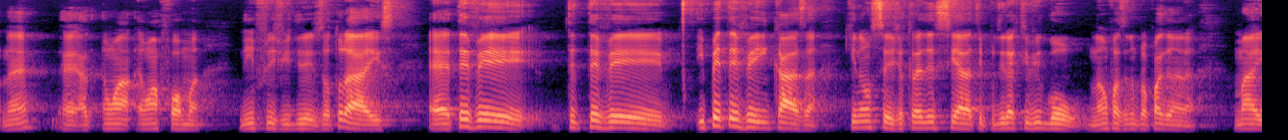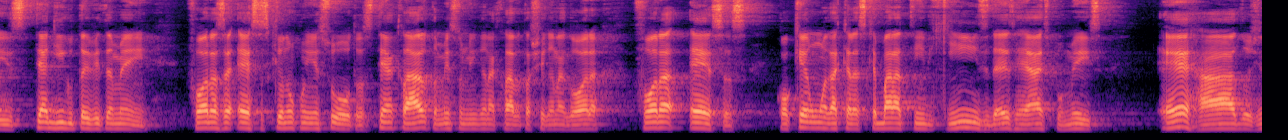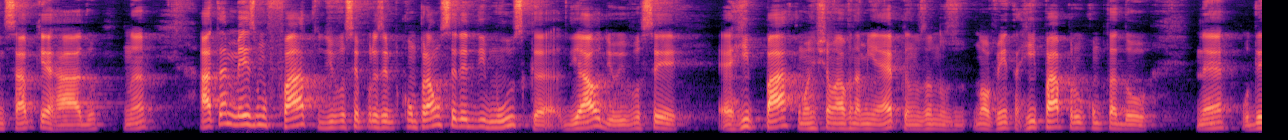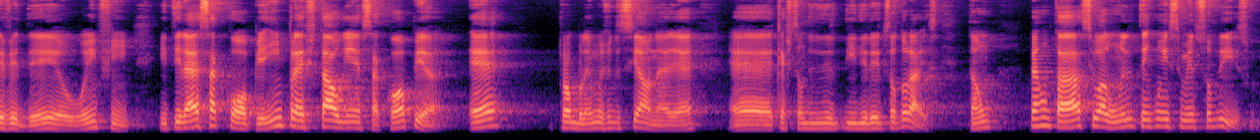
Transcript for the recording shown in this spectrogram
né? É, é, uma, é uma forma de infringir direitos autorais. É, TV, TV, IPTV em casa que não seja credenciada, tipo DirecTV Go, não fazendo propaganda, mas tem a Gigo TV também, fora essas que eu não conheço outras. Tem a Claro também, se não me engano, a Claro está chegando agora. Fora essas, qualquer uma daquelas que é baratinha de 15, 10 reais por mês, é errado, a gente sabe que é errado, né? Até mesmo o fato de você, por exemplo, comprar um CD de música, de áudio, e você é, ripar, como a gente chamava na minha época, nos anos 90, ripar para o computador né, o DVD, ou enfim, e tirar essa cópia e emprestar alguém essa cópia é problema judicial, né? é, é questão de, de direitos autorais. Então, perguntar se o aluno ele tem conhecimento sobre isso.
